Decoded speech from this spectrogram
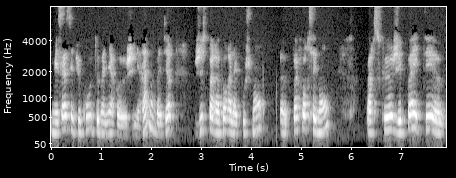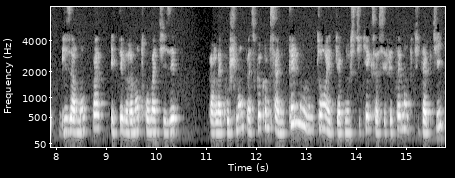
Mais ça, c'est du coup de manière euh, générale, on va dire, juste par rapport à l'accouchement, euh, pas forcément, parce que j'ai pas été, euh, bizarrement, pas été vraiment traumatisée par l'accouchement, parce que comme ça a tellement longtemps à être diagnostiqué, que ça s'est fait tellement petit à petit,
